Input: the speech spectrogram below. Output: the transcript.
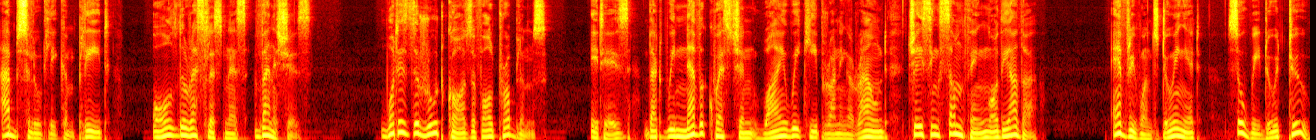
absolutely complete, all the restlessness vanishes. What is the root cause of all problems? It is that we never question why we keep running around chasing something or the other. Everyone's doing it, so we do it too.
